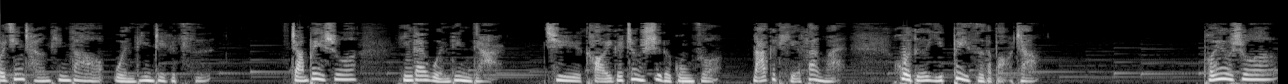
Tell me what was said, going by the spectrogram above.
我经常听到“稳定”这个词，长辈说应该稳定点儿，去考一个正式的工作，拿个铁饭碗，获得一辈子的保障。朋友说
